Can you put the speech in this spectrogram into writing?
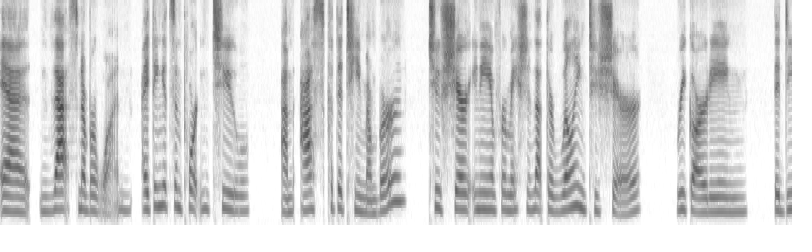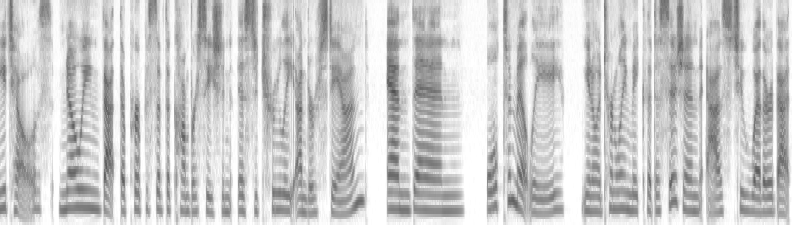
And that's number one. I think it's important to um, ask the team member to share any information that they're willing to share regarding the details, knowing that the purpose of the conversation is to truly understand and then ultimately, you know, internally make the decision as to whether that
